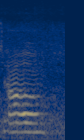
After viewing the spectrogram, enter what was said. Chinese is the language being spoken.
Ciao.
